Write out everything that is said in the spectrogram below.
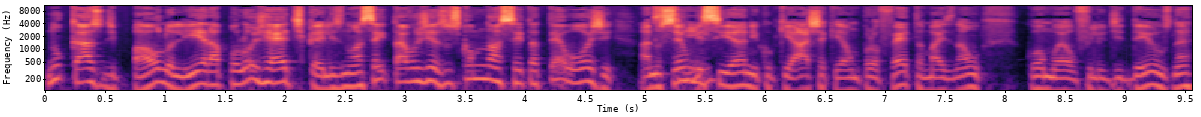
No caso de Paulo ali, era apologética. Eles não aceitavam Jesus como não aceita até hoje. A não ser um Sim. messiânico que acha que é um profeta, mas não como é o filho de Deus, né?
